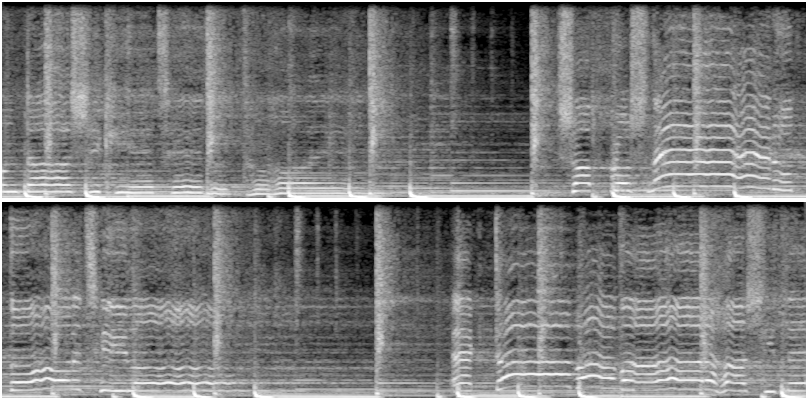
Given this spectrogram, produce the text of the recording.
জীবনটা শিখিয়েছে যুদ্ধ হয়। সব প্রশ্নের উত্তর ছিল। একটা বাবার হাসিতে।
